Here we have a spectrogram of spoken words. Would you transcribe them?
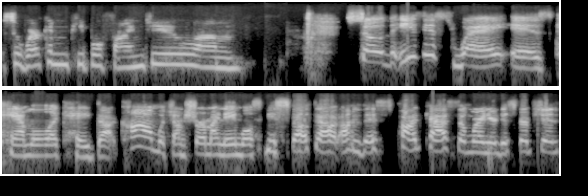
so where can people find you? Um, so the easiest way is kamlak.com, which I'm sure my name will be spelled out on this podcast somewhere in your description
